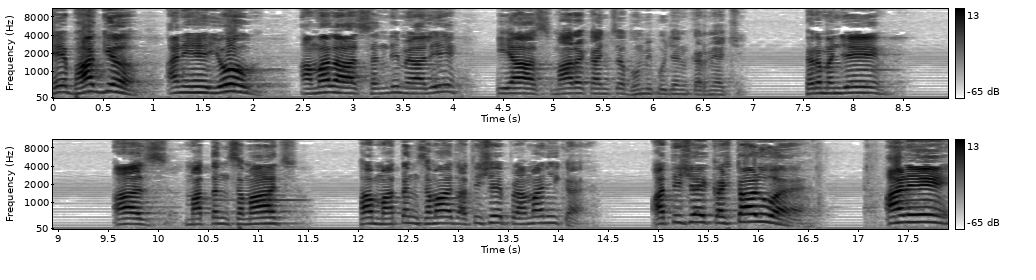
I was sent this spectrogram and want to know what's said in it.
हे भाग्य आणि हे योग आम्हाला आज संधी मिळाली की या स्मारकांचं भूमिपूजन करण्याची. खरं म्हणजे आज मातंग समाज हा मातंग समाज अतिशय प्रामाणिक आहे. अतिशय कष्टाळू आहे. आणि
